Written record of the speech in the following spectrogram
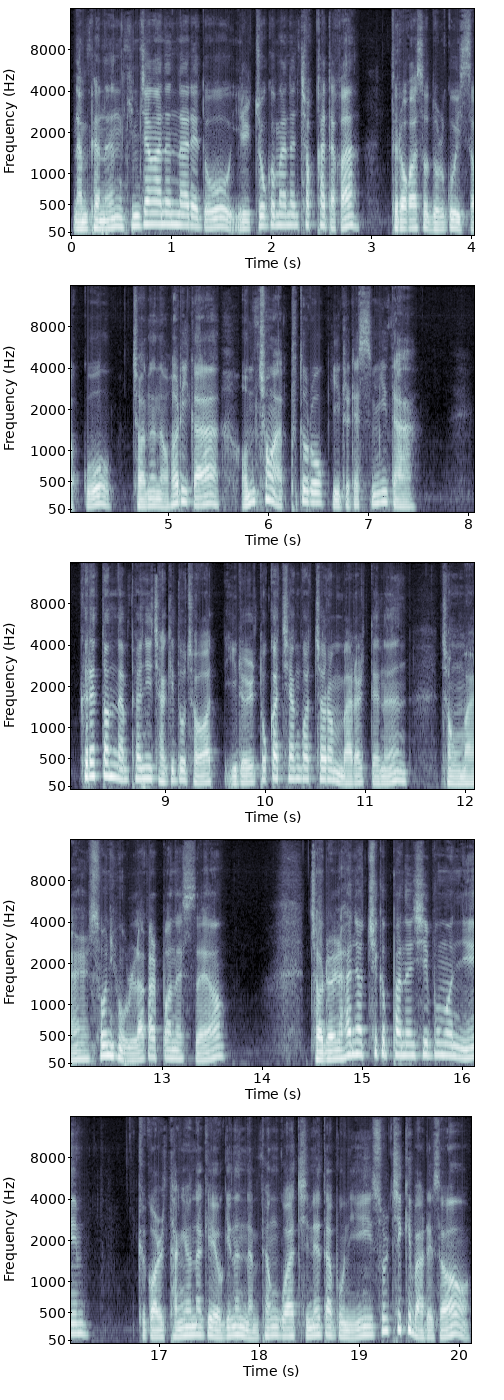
남편은 김장하는 날에도 일 조금 하는 척 하다가 들어가서 놀고 있었고 저는 허리가 엄청 아프도록 일을 했습니다. 그랬던 남편이 자기도 저와 일을 똑같이 한 것처럼 말할 때는 정말 손이 올라갈 뻔했어요. 저를 하녀 취급하는 시부모님, 그걸 당연하게 여기는 남편과 지내다 보니 솔직히 말해서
